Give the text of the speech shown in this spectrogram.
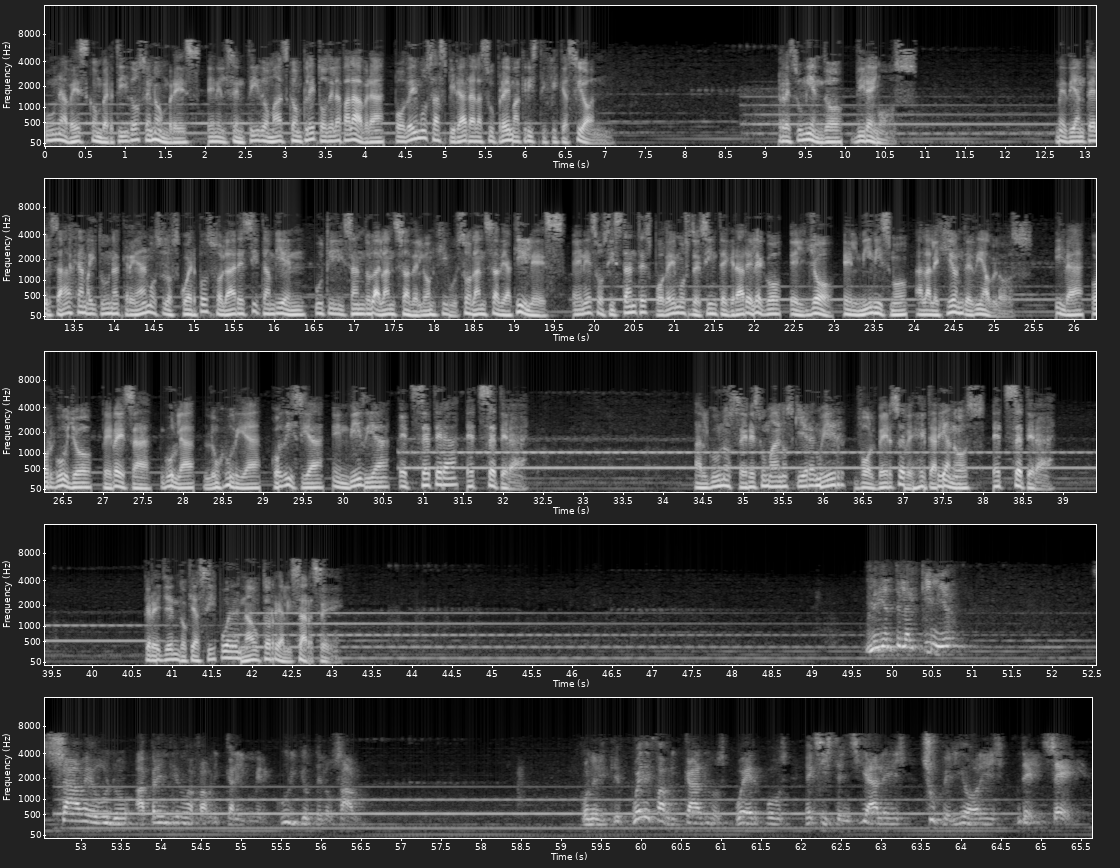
Una vez convertidos en hombres, en el sentido más completo de la palabra, podemos aspirar a la suprema cristificación. Resumiendo, diremos. Mediante el Sahaja Maituna creamos los cuerpos solares y también, utilizando la lanza de Longibus o lanza de Aquiles, en esos instantes podemos desintegrar el ego, el yo, el mí mismo, a la legión de diablos. Ira, orgullo, pereza, gula, lujuria, codicia, envidia, etcétera, etcétera. Algunos seres humanos quieren huir, volverse vegetarianos, etcétera creyendo que así pueden autorrealizarse. Mediante la alquimia, sabe uno, aprende uno a fabricar el mercurio de los sabios, con el que puede fabricar los cuerpos existenciales superiores del ser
